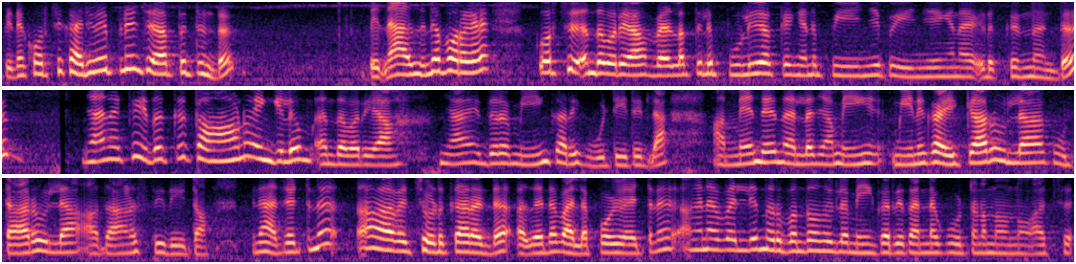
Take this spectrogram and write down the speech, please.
പിന്നെ കുറച്ച് കരിവേപ്പിലയും ചേർത്തിട്ടുണ്ട്. പിന്നെ അതിന്റെ പുറകെ കുറച്ച് എന്താ പറയുക വെള്ളത്തിൽ പുളിയൊക്കെ ഇങ്ങനെ പിഴിഞ്ഞ് പിഴിഞ്ഞ് ഇങ്ങനെ എടുക്കുന്നുണ്ട്. ഞാനൊക്കെ ഇതൊക്കെ കാണുമെങ്കിലും എന്താ പറയുക ഞാൻ ഇതുവരെ മീൻ കറി കൂട്ടിയിട്ടില്ല. അമ്മേന്റെ നല്ല ഞാൻ മീൻ മീൻ കഴിക്കാറുമില്ല കൂട്ടാറുമില്ല. അതാണ് സ്ഥിതി കേട്ടോ പിന്നെ അജേട്ടന് വെച്ച് കൊടുക്കാറുണ്ട്. അത് തന്നെ വല്ലപ്പോഴും. ഏട്ടന് അങ്ങനെ വലിയ നിർബന്ധമൊന്നുമില്ല മീൻ കറി തന്നെ കൂട്ടണം എന്നൊന്നും. അച്ഛൻ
